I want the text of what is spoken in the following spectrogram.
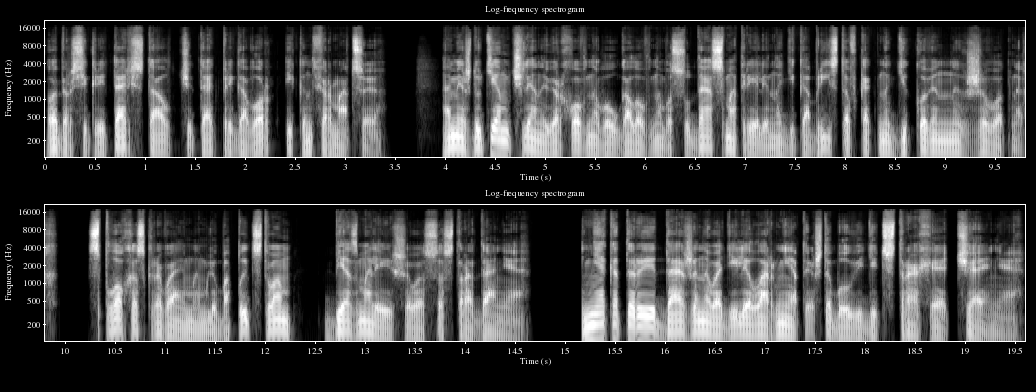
обер-секретарь стал читать приговор и конфирмацию. А между тем члены Верховного уголовного суда смотрели на декабристов как на диковинных животных, с плохо скрываемым любопытством, без малейшего сострадания. Некоторые даже наводили ларнеты, чтобы увидеть страх и отчаяние.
